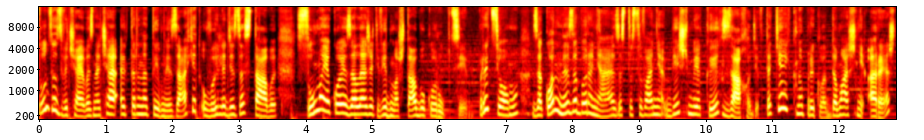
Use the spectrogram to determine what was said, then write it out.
суд зазвичай визначає альтернативний захід у вигляді застави, сума якої залежить від масштабу корупції. При цьому закон не забороняє застосування більш м'яких заходів, такі як, наприклад, домашній арешт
